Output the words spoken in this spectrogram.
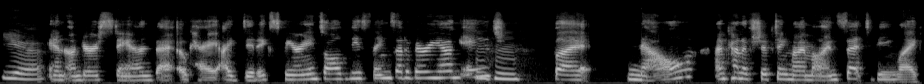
yeah and understand that okay i did experience all of these things at a very young age mm-hmm. But now I'm kind of shifting my mindset to being like,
